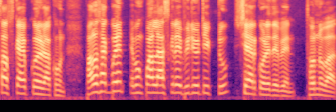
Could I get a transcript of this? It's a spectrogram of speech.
সাবস্ক্রাইব করে রাখুন। ভালো থাকবেন এবং পারলে আজকের এই ভিডিওটি একটু শেয়ার করে দেবেন। ধন্যবাদ।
